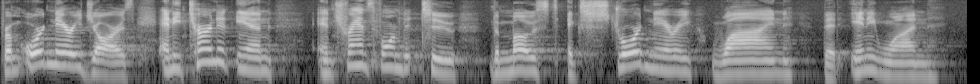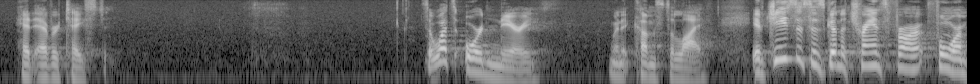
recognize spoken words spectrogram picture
from ordinary jars, and he turned it in and transformed it to the most extraordinary wine that anyone had ever tasted. So, what's ordinary when it comes to life? If Jesus is going to transform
